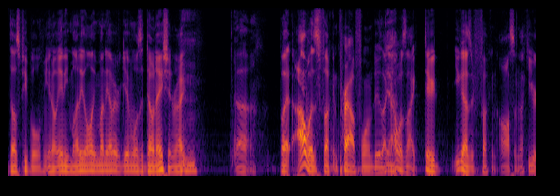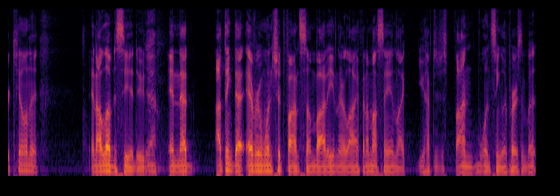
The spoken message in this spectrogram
those people you know any money the only money I've ever given was a donation right Mhm. uh, but I was fucking proud for him, dude. Like Yeah. I was like, dude, you guys are fucking awesome. Like you were killing it, and I love to see it, dude. Yeah. And that I think that everyone should find somebody in their life, and I'm not saying like you have to just find one singular person, but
